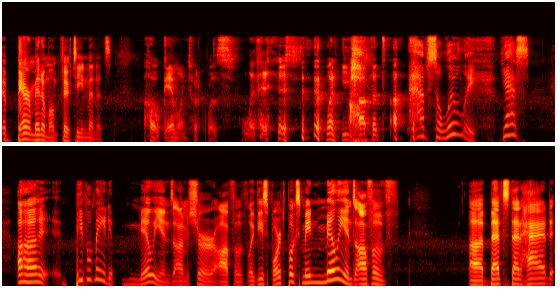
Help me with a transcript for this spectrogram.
a bare minimum 15 minutes. Oh, gambling Twitter was livid when he got the touch. Absolutely. Yes. Uh, people made millions, I'm sure, off of like these sports books made millions off of uh, bets that had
